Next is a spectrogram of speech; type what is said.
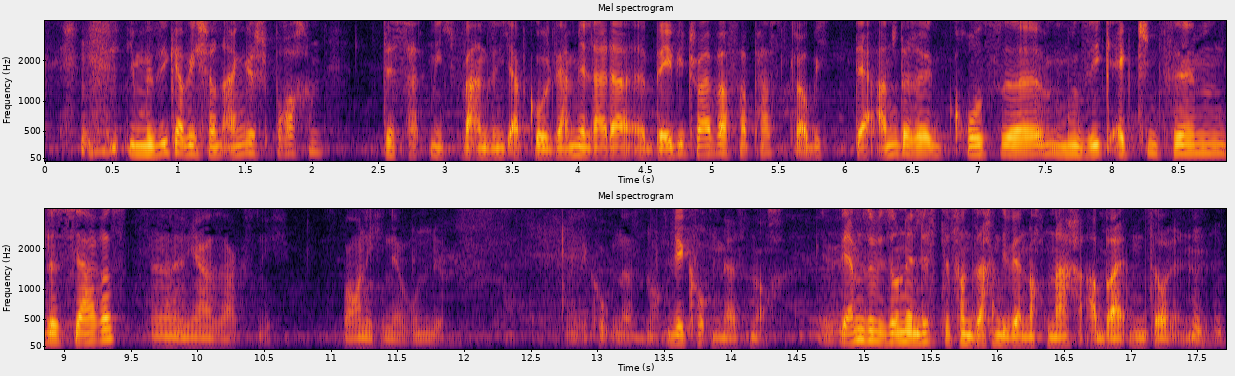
die Musik habe ich schon angesprochen. Das hat mich wahnsinnig abgeholt. Wir haben hier leider äh, Baby Driver verpasst, glaube ich, der andere große Musik-Action-Film des Jahres. Äh, ja, sag's nicht. War auch nicht in der Runde. Wir gucken das noch. Wir gucken das noch. Wir haben sowieso eine Liste von Sachen, die wir noch nacharbeiten sollten.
